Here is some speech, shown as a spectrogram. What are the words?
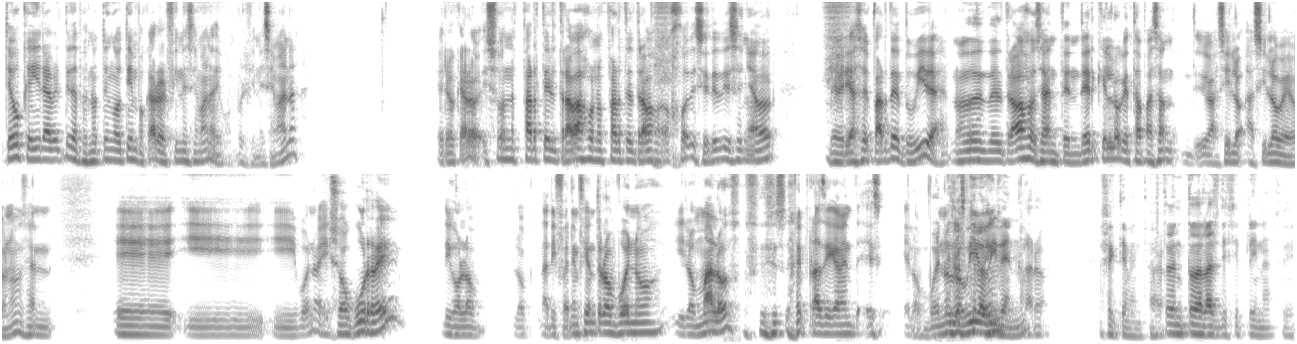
tengo que ir a ver tiendas, pues no tengo tiempo. Claro, el fin de semana, digo, pues el fin de semana. Pero claro, eso no es parte del trabajo, no es parte del trabajo. joder, si eres diseñador, debería ser parte de tu vida, no del trabajo. O sea, entender qué es lo que está pasando. Digo, así, lo, así lo veo, ¿no? O sea, eh, y, y, bueno, eso ocurre, digo, lo, la diferencia entre los buenos y los malos prácticamente es que los buenos lo, viven, ¿no? Claro. Efectivamente. Esto en todas las disciplinas. Sí.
